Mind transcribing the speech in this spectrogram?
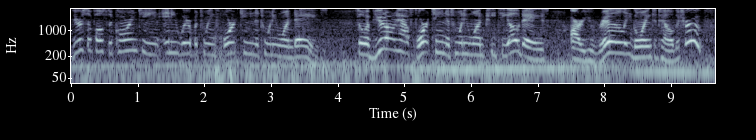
you're supposed to quarantine anywhere between 14 to 21 days. So if you don't have 14 to 21 PTO days, are you really going to tell the truth?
